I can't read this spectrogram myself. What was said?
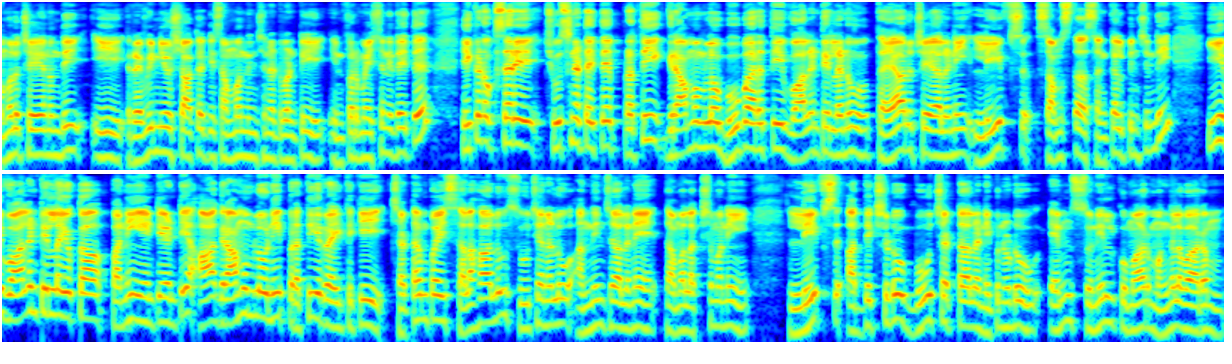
అమలు చేయనుంది. ఈ రెవెన్యూ శాఖకి సంబంధించినటువంటి ఇన్ఫర్మేషన్ ఇదైతే ఇక్కడ ఒకసారి చూసినట్టయితే ప్రతి గ్రామంలో భూభారతి వాలంటీర్లను తయారు చేయాలని లీఫ్స్ సంస్థ సంకల్పించింది. ఈ వాలంటీర్ల యొక్క పని ఏంటి అంటే ఆ గ్రామంలోని ప్రతి రైతుకి చట్టంపై సలహాలు సూచనలు అందించాలనే తమ లక్ష్యమని లీఫ్స్ అధ్యక్షుడు భూ చట్టాల నిపుణుడు ఎం. సునీల్ కుమార్ మంగళవారం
